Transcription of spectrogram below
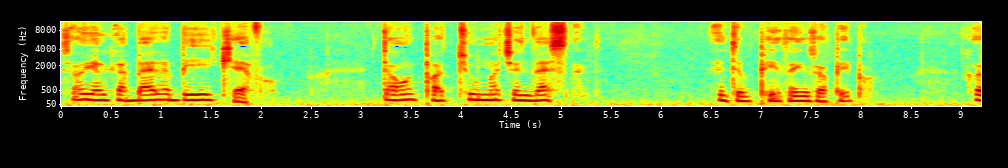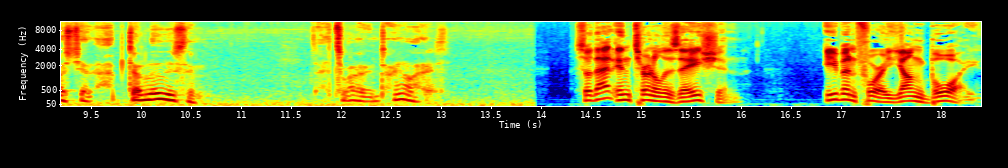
So you better be careful. Don't put too much investment into things or people because you're apt to lose them. That's what I internalized. So that internalization, even for a young boy,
